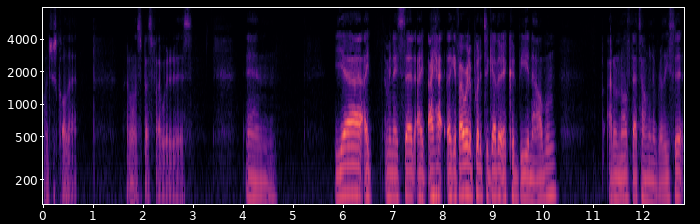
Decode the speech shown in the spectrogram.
I'll just call that. I don't want to specify what it is. And yeah, I I mean I said I I had like if I were to put it together it could be an album. I don't know if that's how I'm to release it.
